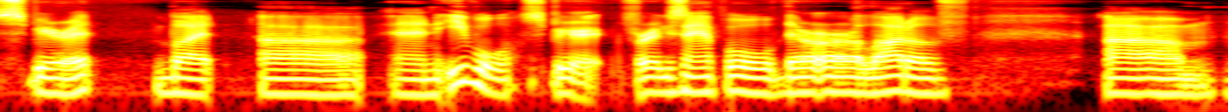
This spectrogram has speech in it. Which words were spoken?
spirit, but uh, an evil spirit. For example, there are a lot of, um,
